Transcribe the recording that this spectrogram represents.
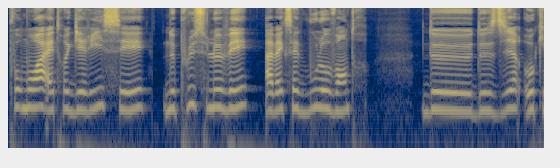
Pour moi être guérie c'est ne plus se lever avec cette boule au ventre, de, de se dire ok,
